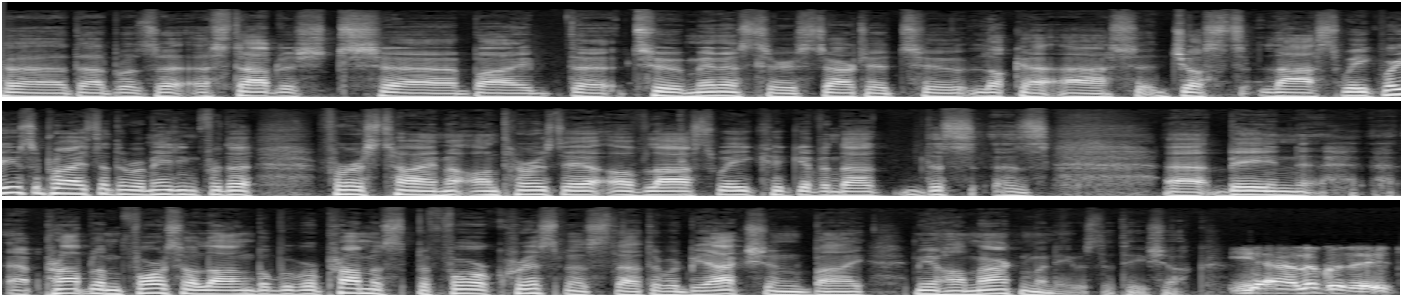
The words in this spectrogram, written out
uh, that was uh, established uh, by the two ministers started to look at just last week. Were you surprised that they were meeting for the first time on Thursday of last week, given that this has uh, been a problem for so long, but we were promised before Christmas that there would be action by Micheál Martin when he was the Taoiseach. Yeah, look at it.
